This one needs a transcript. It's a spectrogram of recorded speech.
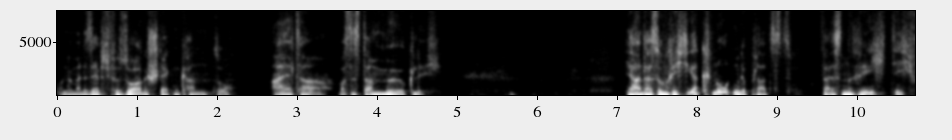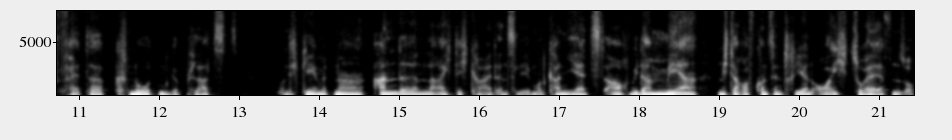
und in meine Selbstfürsorge stecken kann, so, Alter, was ist da möglich? Ja, da ist so ein richtiger Knoten geplatzt. Da ist ein richtig fetter Knoten geplatzt. Und ich gehe mit einer anderen Leichtigkeit ins Leben und kann jetzt auch wieder mehr mich darauf konzentrieren, euch zu helfen, so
